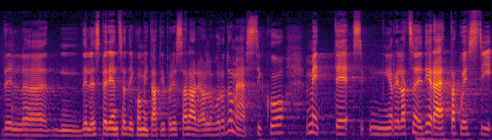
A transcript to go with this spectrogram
del, dell'esperienza dei comitati per il salario al lavoro domestico, mette in relazione diretta questi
